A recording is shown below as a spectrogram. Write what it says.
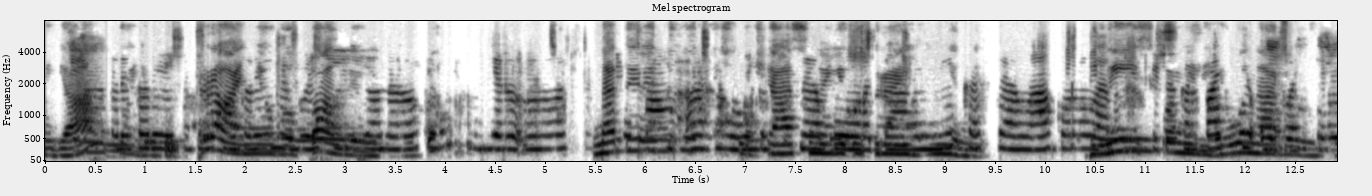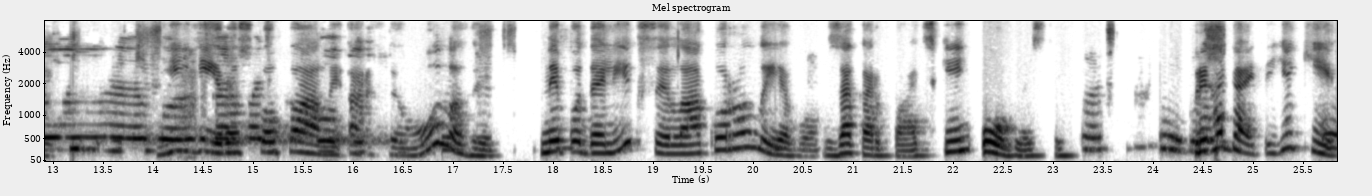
стоянкою раннього палеоліту на території сучасної України. Близько мільйона області. Її розкопали археологи неподалік села Королево в Закарпатській області. Пригадайте, які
